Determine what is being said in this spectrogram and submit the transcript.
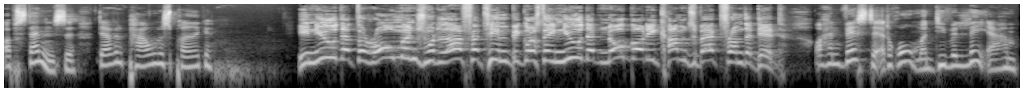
opstandelse, der vil Paulus prædike. He knew that the Romans would laugh at him because they knew that nobody comes back from the dead. Og han vidste, at romerne, de vil le af ham,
